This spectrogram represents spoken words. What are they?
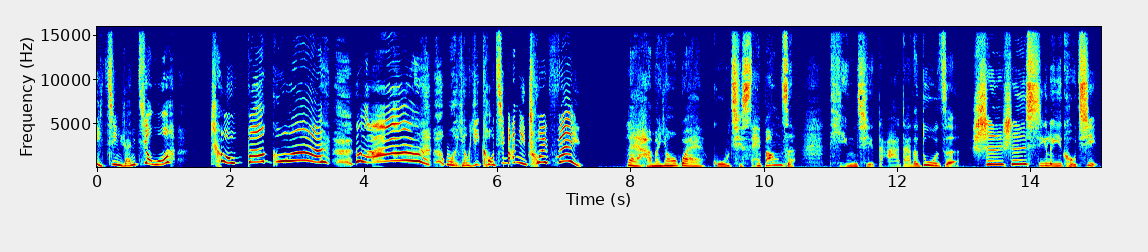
你竟然叫我？丑八怪！啊！我要一口气把你吹飞！癞蛤蟆妖怪鼓起腮帮子，挺起大大的肚子，深深吸了一口气。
